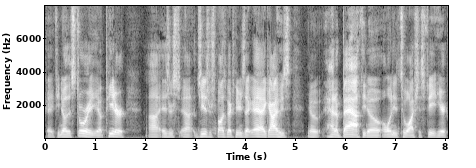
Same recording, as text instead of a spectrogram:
if you know the story, you know, Peter uh, is uh, Jesus responds back to Peter. He's like, yeah, a guy who's you know had a bath, you know, only needs to wash his feet. Here,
